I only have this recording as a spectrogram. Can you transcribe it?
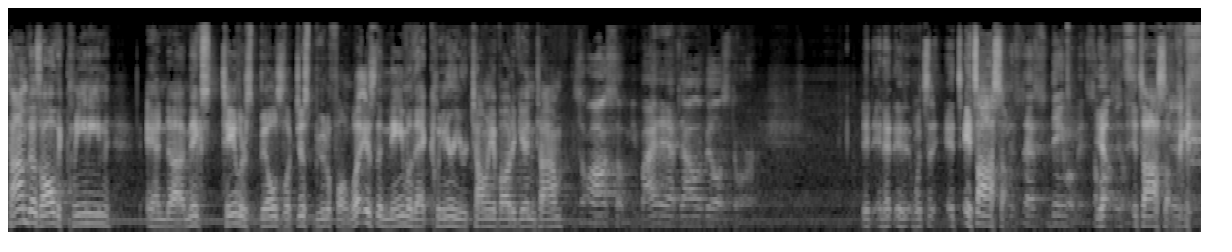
Tom does all the cleaning and uh, makes Taylor's builds look just beautiful. And what is the name of that cleaner you were telling me about again, Tom? It's awesome. You buy it at a Dollar Bill store. It, and it, it, what's it, it's it's awesome. It's, that's the name of it. It's yeah, awesome. It's, it's awesome. It's,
